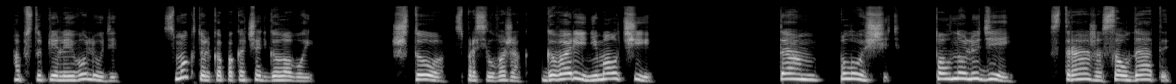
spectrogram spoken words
– обступили его люди. Смог только покачать головой. «Что?» – спросил вожак. «Говори, не молчи!» «Там площадь, полно людей, стража, солдаты».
